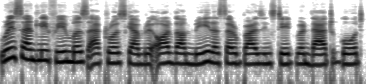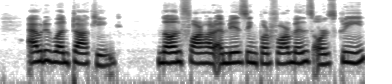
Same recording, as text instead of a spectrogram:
Recently, famous actress Cemre Arda made a surprising statement that got everyone talking. Known for her amazing performance on screen,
